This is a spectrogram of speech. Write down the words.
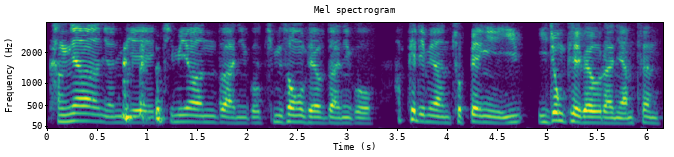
강렬한 연기에 김희연도 아니고 김성우 배우도 아니고 하필이면 조뱅이 이, 이종필 배우라니 아무튼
